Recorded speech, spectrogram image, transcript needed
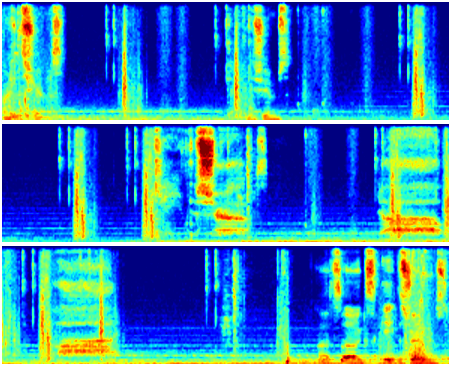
I need shims. Get the shims. Get the shims. No. Sucks. Get the shims.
